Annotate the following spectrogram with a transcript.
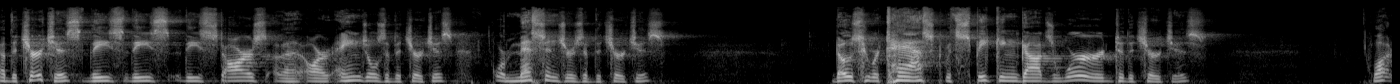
of the churches, these, these, these stars uh, are angels of the churches or messengers of the churches. Those who are tasked with speaking God's word to the churches. What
